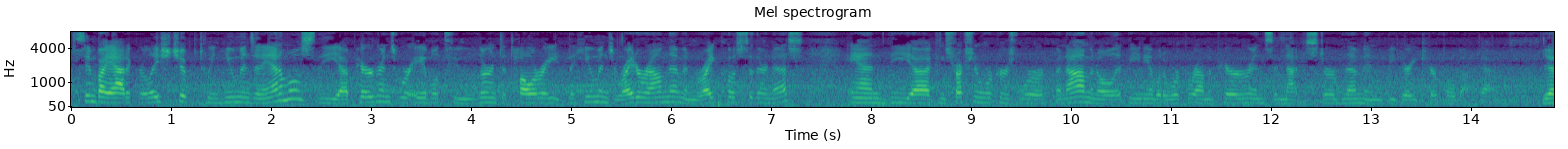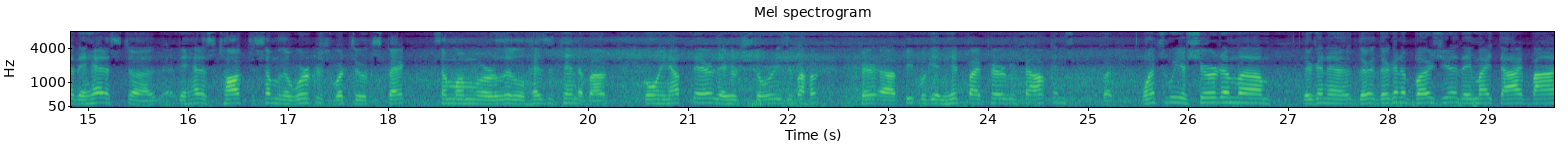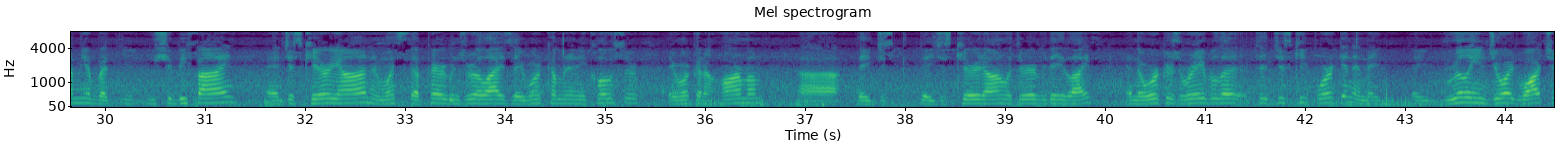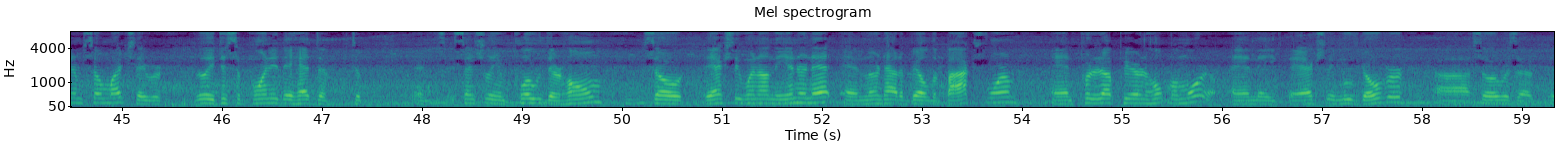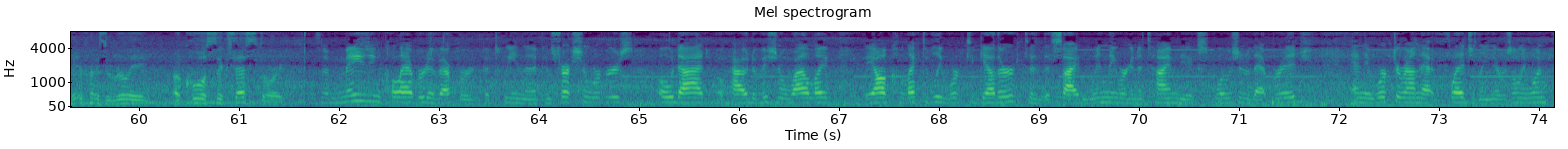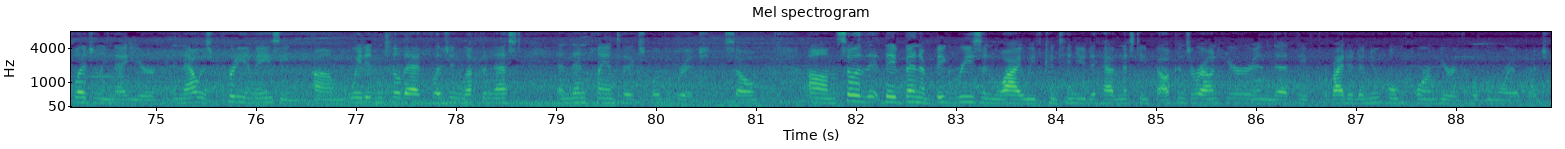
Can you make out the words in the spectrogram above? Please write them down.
symbiotic relationship between humans and animals. The uh, peregrines were able to learn to tolerate the humans right around them and right close to their nests. And the uh, construction workers were phenomenal at being able to work around the peregrines and not disturb them and be very careful about that. Yeah, they had us. Uh, they had us talk to some of the workers what to expect. Some of them were a little hesitant about going up there. They heard stories about uh, people getting hit by peregrine falcons, but once we assured them. Um, they're gonna they're, they're gonna buzz you. They might dive bomb you, but you, should be fine and just carry on. And once the peregrines realized they weren't coming any closer, they weren't to harm them. Uh, they just they just carried on with their everyday life, and the workers were able to, to just keep working. And they they really enjoyed watching them so much. They were really disappointed they had to to essentially implode their home. So they actually went on the internet and learned how to build a box for them and put it up here in Hope Memorial. And they, they actually moved over, uh, so it was a it was a really a cool success story. It was an amazing collaborative effort between the construction workers, ODOT, Ohio Division of Wildlife. They all collectively worked together to decide when they were going to time the explosion of that bridge, and they worked around that fledgling. There was only one fledgling that year, and that was pretty amazing. Um, waited until that fledgling left the nest, and then planned to explode the bridge. So. Um, so they've been a big reason why we've continued to have nesting falcons around here and that they've provided a new home for them here at the Hope Memorial Bridge.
